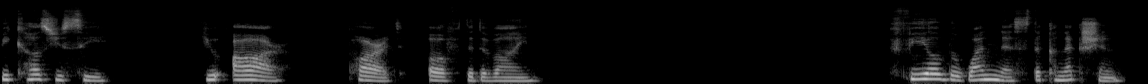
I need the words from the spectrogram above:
because you see, you are part of the divine. Feel the oneness, the connection.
